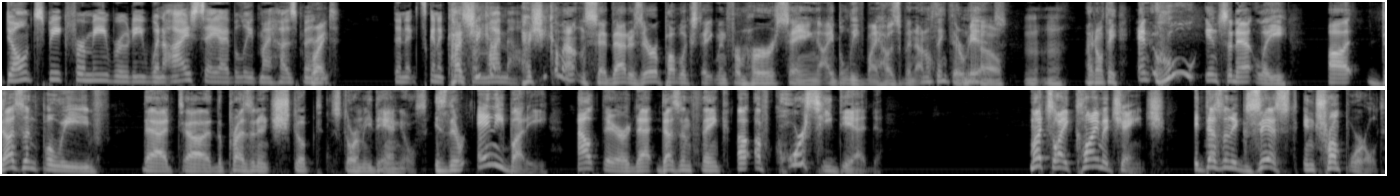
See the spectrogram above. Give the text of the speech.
don't speak for me, Rudy. When I say I believe my husband, Right. then it's going to come Has from my come, mouth. has she come out and said that? Is there a public statement from her saying I believe my husband? I don't think there is. No. I don't think. And who, incidentally, uh, doesn't believe that uh, the president stooped Stormy Daniels? Is there anybody out there that doesn't think? Uh, of course he did. Much like climate change, it doesn't exist in Trump world.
